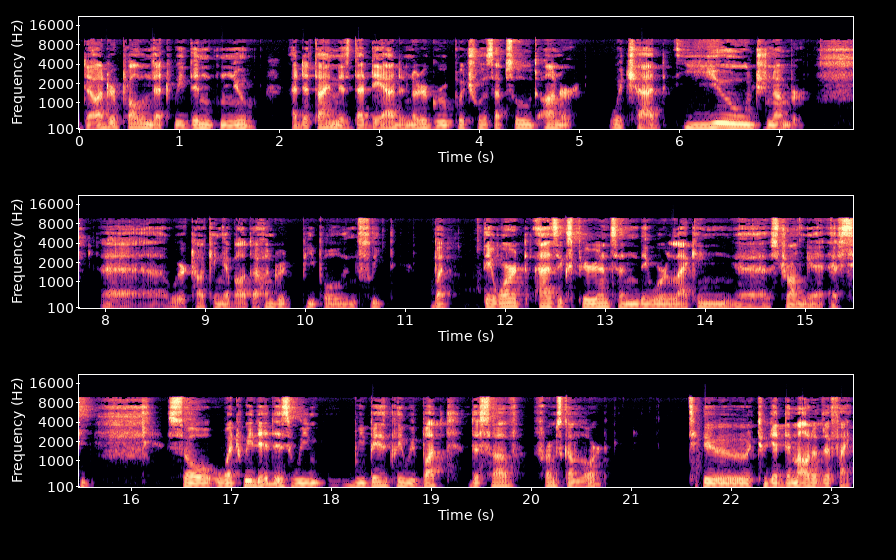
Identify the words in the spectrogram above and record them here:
the other problem that we didn't knew at the time is that they had another group which was absolute honor which had huge number uh, we're talking about 100 people in fleet but they weren't as experienced and they were lacking uh, strong uh, fc so what we did is we we basically we bought the sov from scumlord to to get them out of the fight.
